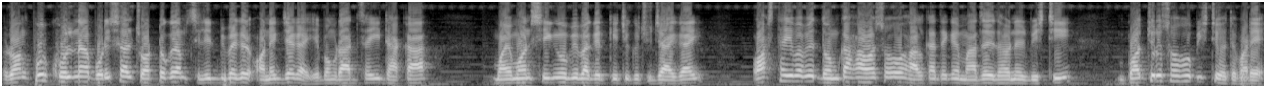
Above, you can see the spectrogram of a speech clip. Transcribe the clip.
রংপুর, খুলনা, বরিশাল, চট্টগ্রাম, সিলেট বিভাগের অনেক জায়গায় এবং রাজশাহী, ঢাকা, ময়মনসিংহ বিভাগের কিছু কিছু জায়গায় অস্থায়ীভাবে দমকা হাওয়া সহ হালকা থেকে মাঝারি ধরনের বৃষ্টি বজ্র সহ বৃষ্টি হতে পারে।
